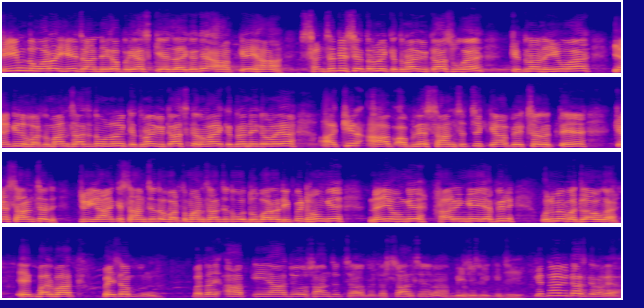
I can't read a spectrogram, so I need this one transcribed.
टीम द्वारा ये जानने का प्रयास किया जाएगा कि आपके यहाँ संसदीय क्षेत्र में कितना विकास हुआ है, कितना नहीं हुआ है। यहाँ की जो वर्तमान सांसद उन्होंने कितना विकास करवाया, कितना नहीं करवाया। आखिर आप अपने सांसद से क्या अपेक्षा रखते हैं? क्या सांसद, जो यहाँ के सांसद वर्तमान सांसद, वो दोबारा रिपीट होंगे, नहीं होंगे, हारेंगे या फिर उनमें बदलाव होगा? एक बार बात, भाई साहब बताएँ आपके यहाँ जो सांसद साहब है दस साल से है ना बीजेपी की जी। कितना विकास करवाया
